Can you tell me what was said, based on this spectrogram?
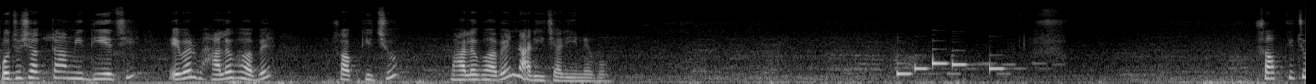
কচু শাকটা আমি দিয়েছি। এবার ভালোভাবে সব কিছু ভালোভাবে নাড়িয়ে চাড়িয়ে নেব। সব কিছু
